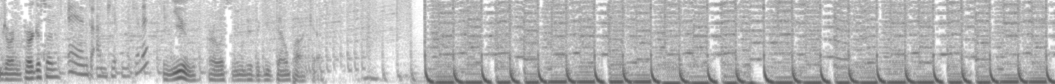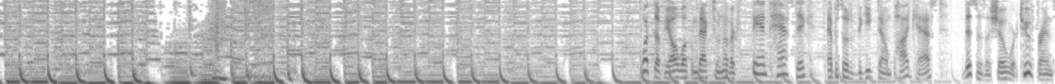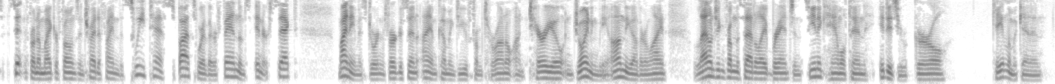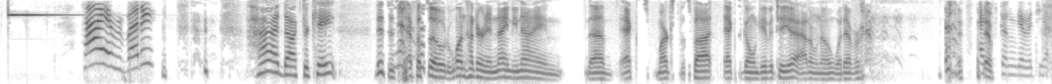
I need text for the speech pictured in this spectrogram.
I'm Jordan Ferguson, And I'm Caitlin McKinnon. and you are listening to the Geek Down Podcast. What's up, y'all? Welcome back to another fantastic episode of the Geek Down Podcast. This is a show where two friends sit in front of microphones and try to find the sweetest spots where their fandoms intersect. My name is Jordan Ferguson. I am coming to you from Toronto, Ontario, and joining me on the other line, lounging from the satellite branch in scenic Hamilton, it is your girl, Caitlin McKinnon. Hi, everybody. Hi, Dr. Kate. This is episode 199. Uh, X marks the spot. X gonna give it to you. I don't know, whatever. X gonna give it to you.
